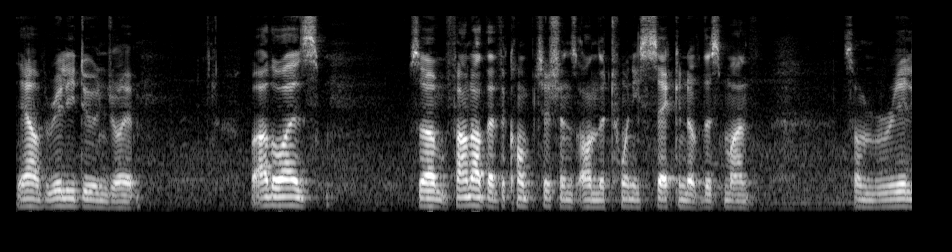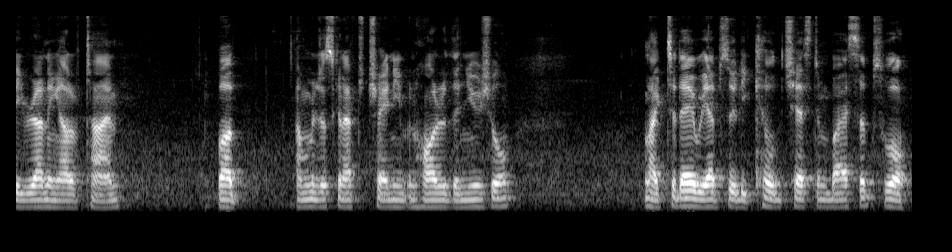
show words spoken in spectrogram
Yeah, I really do enjoy it. But otherwise, so I found out that the competition's on the 22nd of this month. So I'm really running out of time. But I'm just going to have to train even harder than usual. Like today we absolutely killed chest and biceps. Well,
